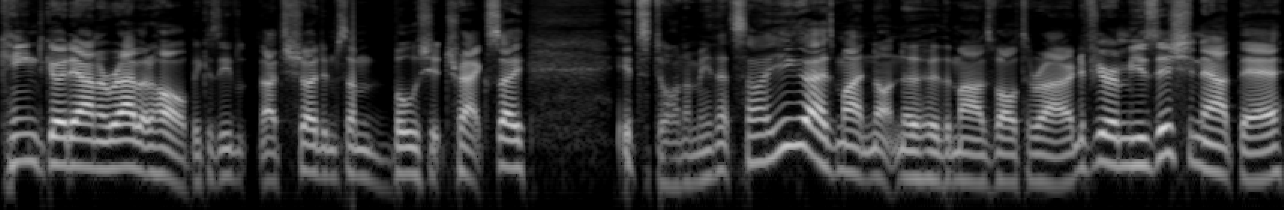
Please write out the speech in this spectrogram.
keen to go down a rabbit hole because he I showed him some bullshit track. So it's dawned on me that some of you guys might not know who the Mars Volta are, and if you're a musician out there,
